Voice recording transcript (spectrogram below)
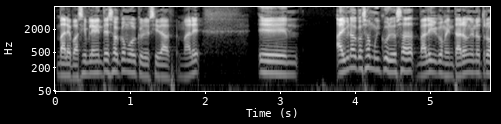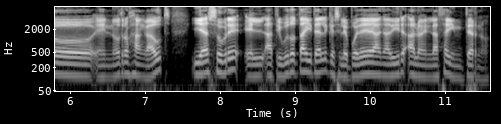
Vale, pues simplemente eso como curiosidad, ¿vale? Eh, hay una cosa muy curiosa, ¿vale? Que comentaron en otro, en otros hangouts y es sobre el atributo title que se le puede añadir a los enlaces internos.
